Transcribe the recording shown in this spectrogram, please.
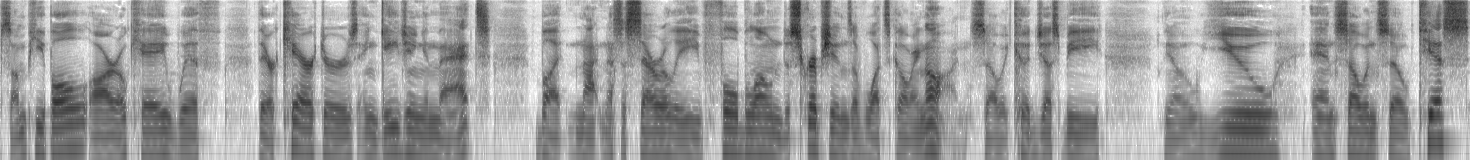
some people are okay with their characters engaging in that, but not necessarily full blown descriptions of what's going on. So it could just be you know, you and so and so kiss,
